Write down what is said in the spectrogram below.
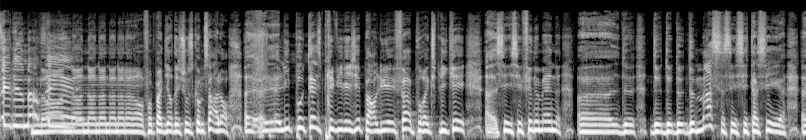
c'est des Non, Marseillais. non, non, non, non, non, non, non, faut pas dire des choses comme ça. Alors, euh, l'hypothèse privilégiée par l'UEFA pour expliquer euh, ces, ces phénomènes euh, de, de, de, de, masse, c'est- c'est assez euh,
